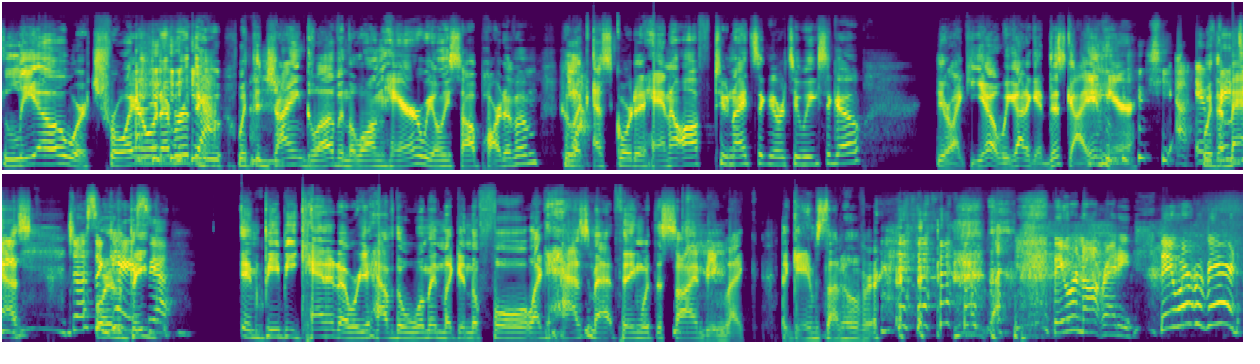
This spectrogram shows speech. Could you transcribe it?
Leo or Troy or whatever, Yeah. who with the giant glove and the long hair. We only saw part of him, who Yeah. like escorted Hannah off two nights ago or two weeks ago. You're like, yo, we got to get this guy in here yeah. with a mask just in case. big- yeah. In BB Canada, where you have the woman like in the full like hazmat thing with the sign being like, the game's not over. they were not ready. They were prepared.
